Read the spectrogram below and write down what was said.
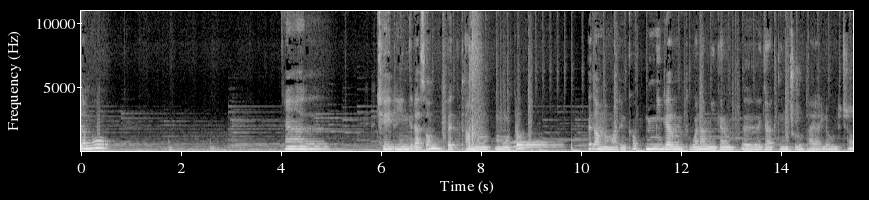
ደግሞ ቼዲ እንግዳ ሰውም በጣም ነው የምወደው፣ በጣም ነው የማደንቀው። የሚገርም ትወና፣ የሚገርም የ acting ችሎታ ያለው ልጅ ነው።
